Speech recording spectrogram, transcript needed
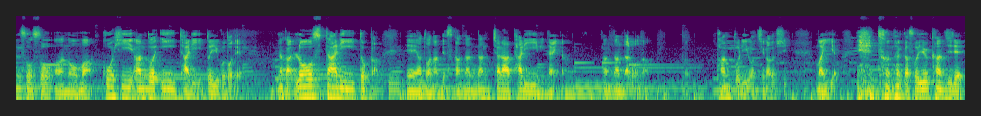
ん。そうそう。あのまあコーヒーイータリーということで。なんかロースタリーとか、えー、あとは何ですか？なんちゃらタリーみたいななんだろうな。パントリーは違うし。まあいいや。え、っとなんかそういう感じで。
